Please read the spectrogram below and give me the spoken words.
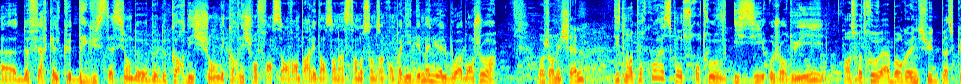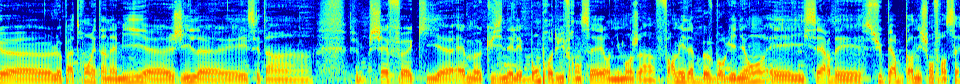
euh, de faire quelques dégustations de, de- de cornichons, des cornichons français. On va en parler dans un instant. Nous sommes en compagnie d'Emmanuel Bois. Bonjour. Bonjour Michel. Dites-moi pourquoi est-ce qu'on se retrouve ici aujourd'hui? On se retrouve à Bourgogne Sud parce que euh, le patron est un ami, Gilles, et c'est un chef qui aime cuisiner les bons produits français. On y mange un formidable bœuf bourguignon et il sert des superbes cornichons français.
